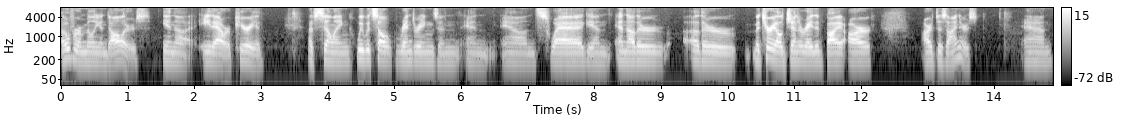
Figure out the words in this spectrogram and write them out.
over a million dollars in a eight hour period of selling. We would sell renderings and and and swag and and other other material generated by our our designers. And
